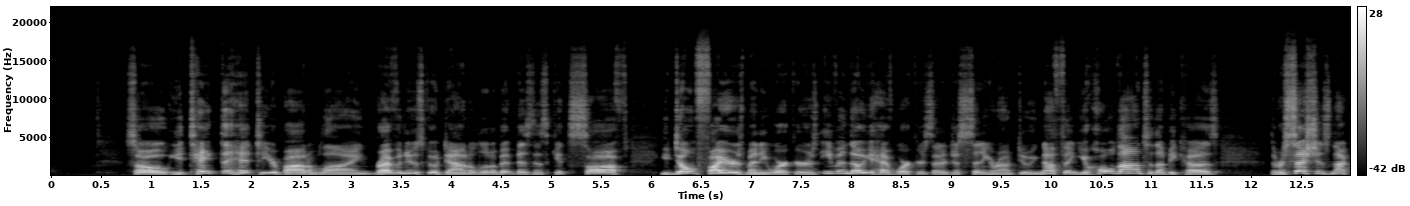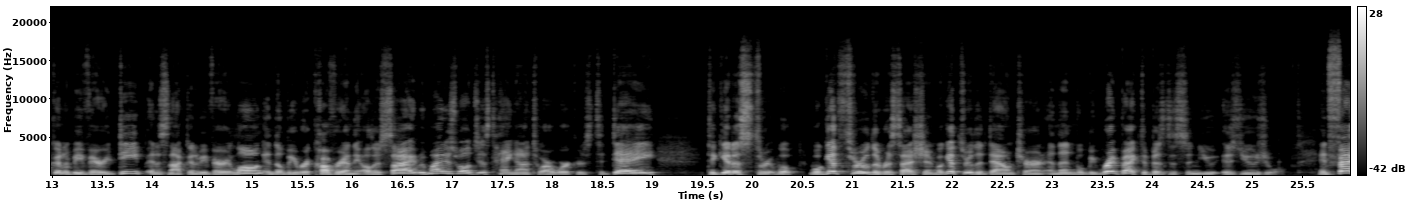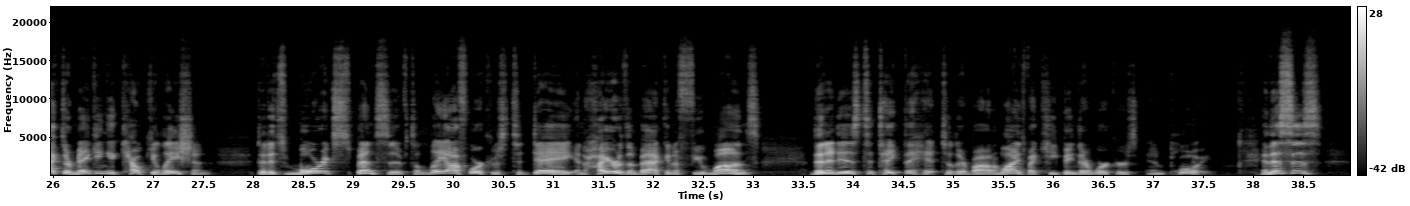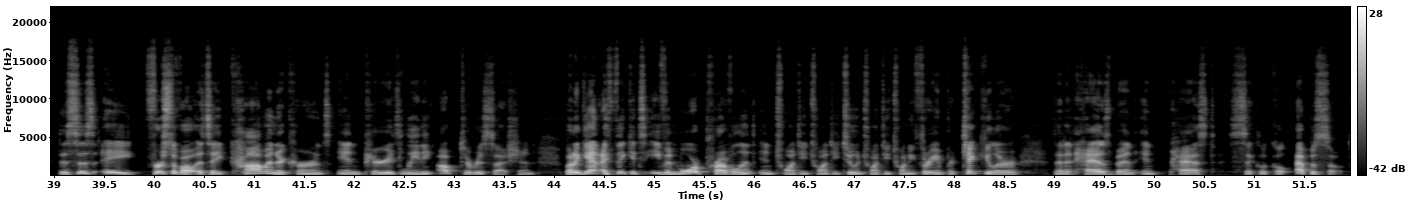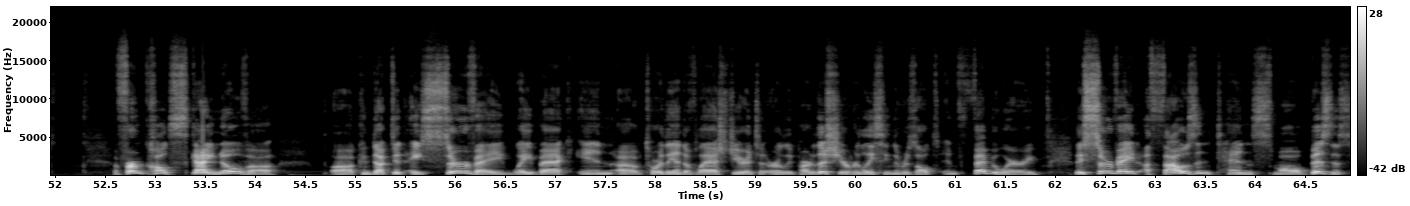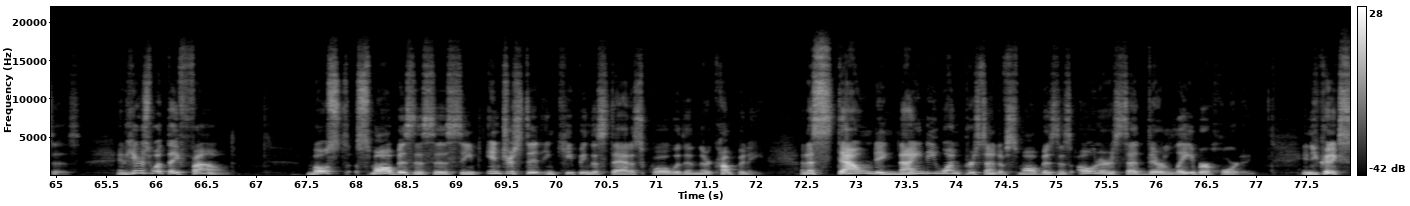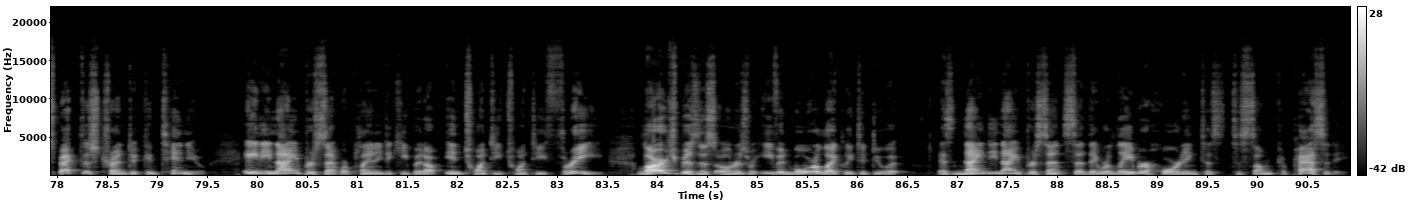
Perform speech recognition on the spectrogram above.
So you take the hit to your bottom line, revenues go down a little bit, business gets soft, you don't fire as many workers, even though you have workers that are just sitting around doing nothing. You hold on to them because the recession's not going to be very deep and it's not going to be very long, and there'll be recovery on the other side. We might as well just hang on to our workers today to get us through. We'll, we'll get through the recession, we'll get through the downturn, and then we'll be right back to business as usual. In fact, they're making a calculation that it's more expensive to lay off workers today and hire them back in a few months than it is to take the hit to their bottom lines by keeping their workers employed. And this is this is a first of all it's a common occurrence in periods leading up to recession, but again, I think it's even more prevalent in 2022 and 2023 in particular than it has been in past cyclical episodes. A firm called Skynova uh, conducted a survey way back in uh, toward the end of last year into early part of this year, releasing the results in February. They surveyed 1,010 small businesses, and here's what they found. Most small businesses seemed interested in keeping the status quo within their company. An astounding 91% of small business owners said they're labor hoarding. And you can expect this trend to continue. 89% were planning to keep it up in 2023. Large business owners were even more likely to do it, as 99% said they were labor hoarding to, to some capacity.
